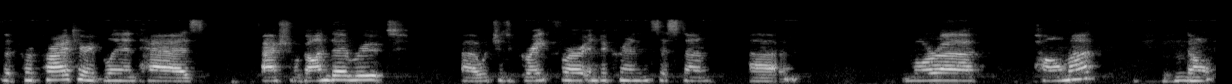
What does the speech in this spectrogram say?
the proprietary blend has ashwagandha root, uh, which is great for our endocrine system. Um, Mora palma, mm-hmm. don't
